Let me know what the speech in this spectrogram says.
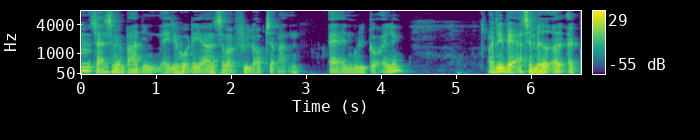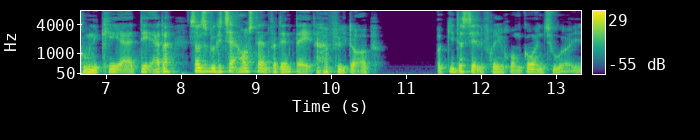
Mm. Så er det simpelthen bare din ADHD, som er fyldt op til randen af alt muligt gøjl, ikke? Og det er værd at tage med og at kommunikere, at det er der, sådan så du kan tage afstand fra den dag, der har fyldt dig op. Og give dig selv fri rum, gå en tur i,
